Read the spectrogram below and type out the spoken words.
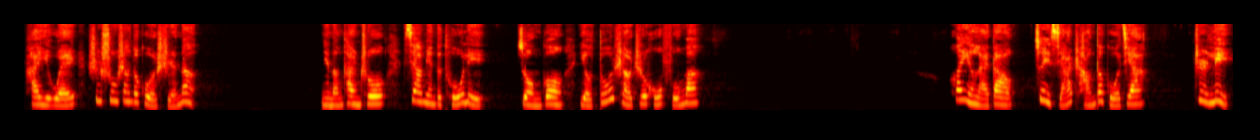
还以为是树上的果实呢。你能看出下面的图里总共有多少只胡蝠吗？欢迎来到最狭长的国家——智利。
